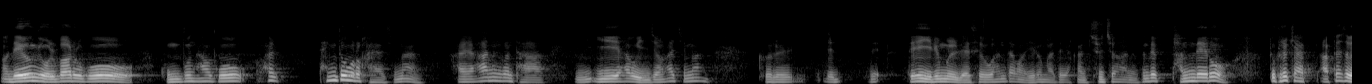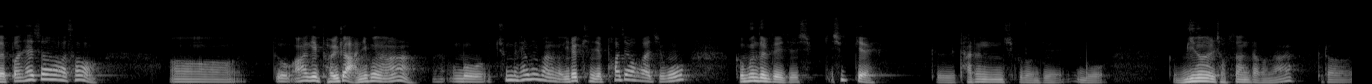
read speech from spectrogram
내용이 올바르고 공분하고 활- 행동으로 가야지만 가야 하는 건 다 이해하고 인정하지만 이제 내, 내 이름을 내세우고 한다거나 이런 때 약간 주저하는. 근데 반대로 또 그렇게 앞- 앞에서 몇 번 해줘서 어 또 아 이게 별게 아니구나 뭐 충분히 해볼 만한 거 이렇게 이제 퍼져가지고 그분들도 이제 쉽, 쉽게 그 다른 식으로 이제 뭐그 민원을 접수한다거나 그런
